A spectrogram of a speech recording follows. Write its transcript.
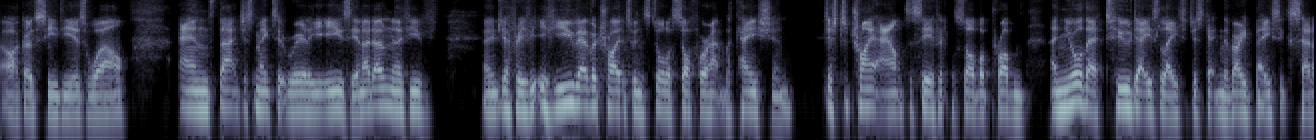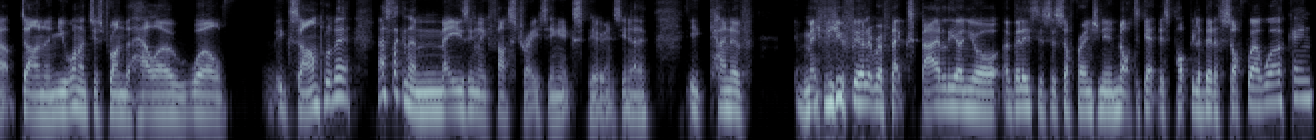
Argo CD as well. And that just makes it really easy. And I don't know if you've and Jeffrey, if, if you've ever tried to install a software application just to try it out to see if it'll solve a problem, and you're there two days later just getting the very basic setup done, and you want to just run the hello world example of it, that's like an amazingly frustrating experience. You know, it kind of maybe you feel it reflects badly on your ability as a software engineer not to get this popular bit of software working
